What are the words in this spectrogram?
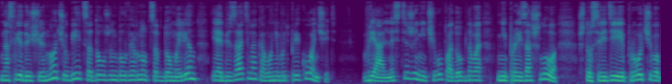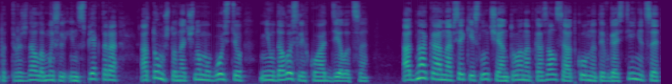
на следующую ночь убийца должен был вернуться в дом Элен и обязательно кого-нибудь прикончить. В реальности же ничего подобного не произошло, что среди прочего подтверждала мысль инспектора о том, что ночному гостю не удалось легко отделаться – Однако на всякий случай Антуан отказался от комнаты в гостинице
